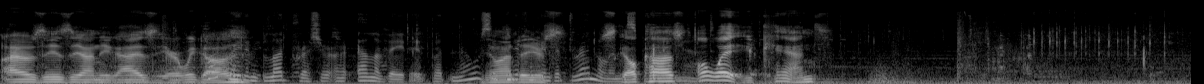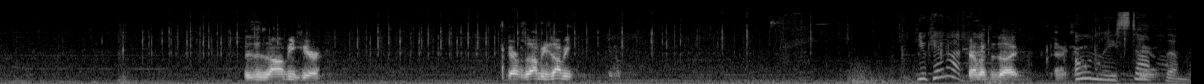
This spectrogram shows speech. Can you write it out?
I was easy on you guys. Here we go. Heart rate and blood pressure are elevated, but no You want to do your adrenaline skill spike cost? yet. Oh, wait, you can't. There's a zombie here. Careful, zombie, zombie. You cannot I'm about to die. only stop them.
